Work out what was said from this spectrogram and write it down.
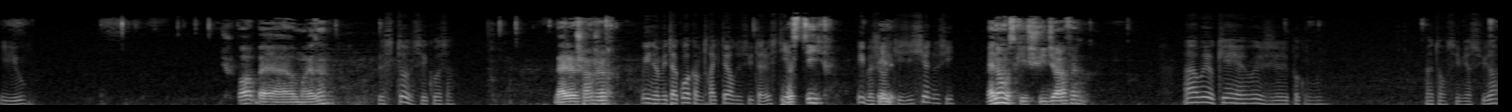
Il est où? Je sais pas, ben, au magasin. Le stall, c'est quoi ça? Ben, le chargeur. Oui, non mais t'as quoi comme tracteur dessus? T'as le steer Le steer. Oui, bah je Et- réquisitionne aussi. Mais non, parce que je suis déjà à la ferme. Ah oui, ok, ah oui, j'ai pas compris. Attends, c'est bien celui-là.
